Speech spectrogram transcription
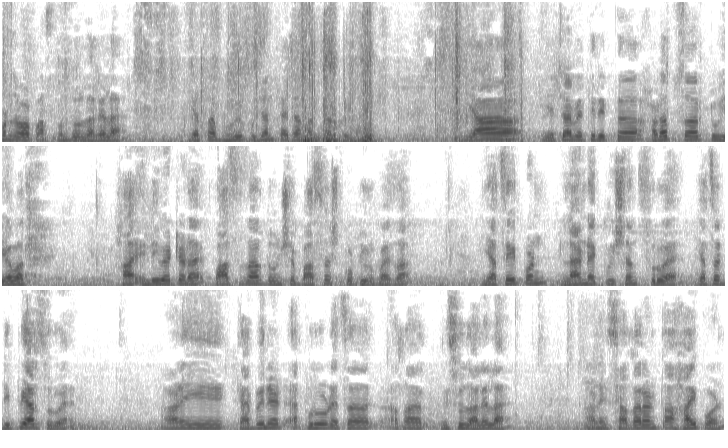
पण जवळपास मंजूर झालेला आहे. याचं भूमिपूजन त्याच्यानंतर होईल. या याच्या व्यतिरिक्त हडपसर टू यवत हा एलिव्हेटेड आहे. पाच हजार दोनशे बासष्ट कोटी रुपयाचा. याचंही पण लँड ॲक्विशन सुरू आहे. याचं डी पी आर सुरू आहे. आणि कॅबिनेट अप्रूव्ड याचं आता रिस्यू झालेलं आहे. आणि साधारणतः हाय पण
